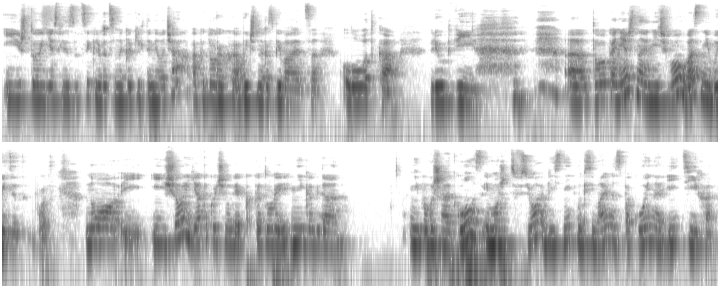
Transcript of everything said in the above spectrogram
и что если зацикливаться на каких-то мелочах, о которых обычно разбивается лодка любви, э, то, конечно, ничего у вас не выйдет. Вот. Но и, и еще я такой человек, который никогда не повышает голос и может все объяснить максимально спокойно и тихо.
